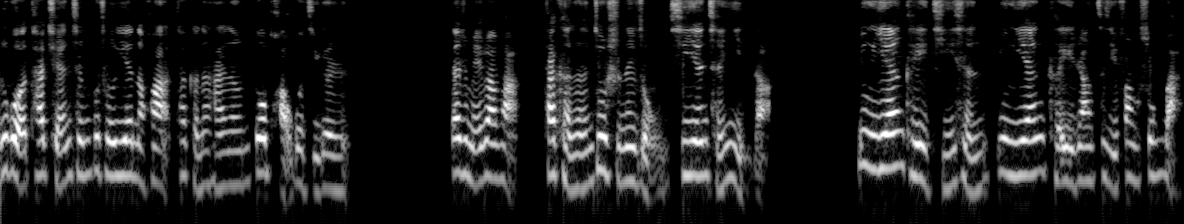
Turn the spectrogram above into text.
如果他全程不抽烟的话，他可能还能多跑过几个人。但是没办法，他可能就是那种吸烟成瘾的。用烟可以提神，用烟可以让自己放松吧？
